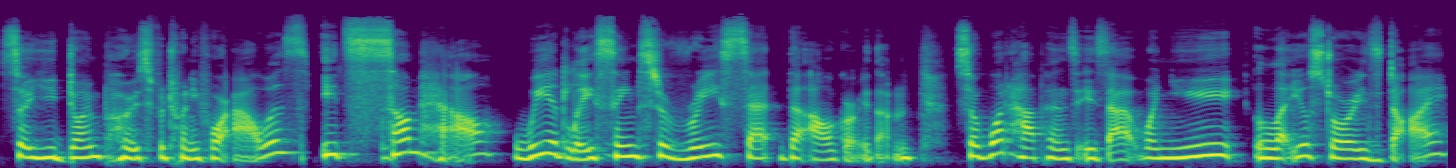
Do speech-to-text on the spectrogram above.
so you don't post for 24 hours, it somehow weirdly seems to reset the algorithm. So, what happens is that when you let your stories die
